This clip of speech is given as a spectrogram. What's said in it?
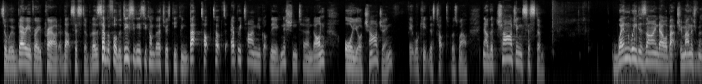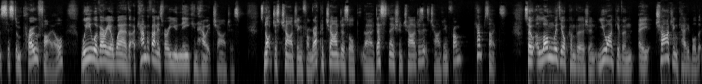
So we're very, very proud of that system. But as I said before, the DC DC converter is keeping that topped up. Every time you've got the ignition turned on or you're charging, it will keep this topped up as well. Now, the charging system when we designed our battery management system profile, we were very aware that a camper van is very unique in how it charges. It's not just charging from rapid chargers or uh, destination chargers, it's charging from campsites. So along with your conversion, you are given a charging cable that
